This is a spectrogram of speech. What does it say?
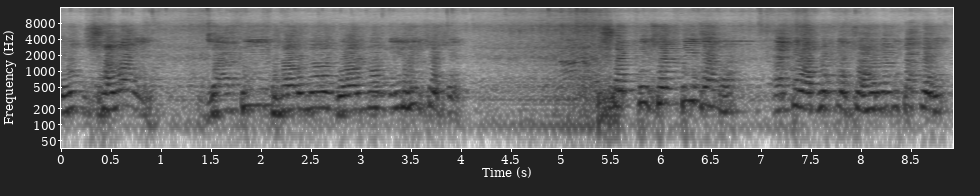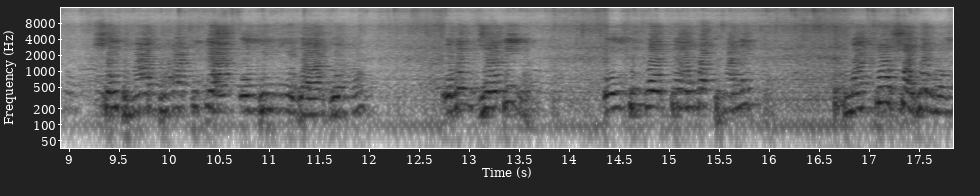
এবং সবাই জাতি, ধর্ম, বর্ণ নির্বিশেষে সত্যি সত্যি যেন একে অপরকে সহযোগিতা করি। সেই ভাবধারাটিকে এগিয়ে নিয়ে যাওয়ার জন্য। এবং যদি এই করতে আমরা খানিক মাত্র সফল হই,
